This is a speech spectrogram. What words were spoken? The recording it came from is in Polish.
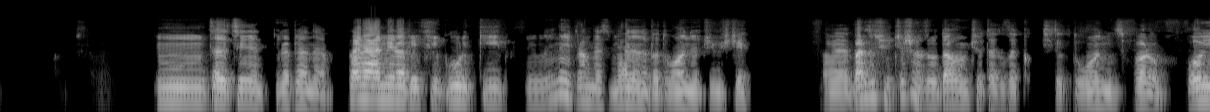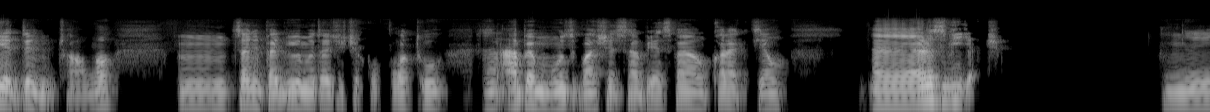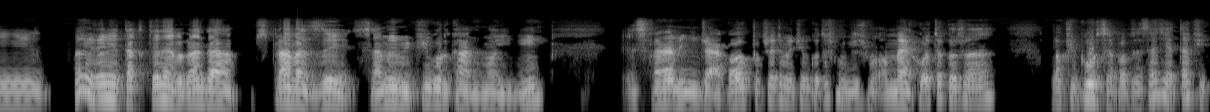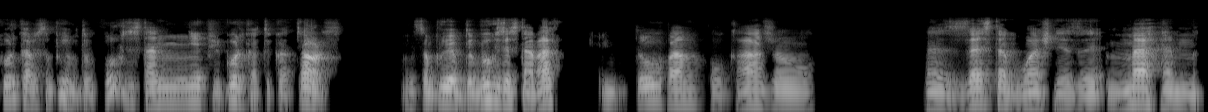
Mm, tradycyjnie robione parami robię figurki, no i drobne zmiany na dłoni oczywiście. E, bardzo się cieszę, że udało mi się tak zakupić tych dłoni sporo pojedynczo, mm, co nie pojawiło mi to oczywiście kłopotu, aby móc właśnie sobie swoją kolekcję e, rozwijać. No jeżeli tak tyle wygląda sprawa z samymi figurkami moimi, z fanami Ninjago. W poprzednim odcinku też mówiliśmy o mechu, tylko że o figurce, bo w zasadzie ta figurka występuje w dwóch zestawach, nie figurka, tylko tors. Występuje w dwóch zestawach i tu wam pokażę zestaw właśnie z mechem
